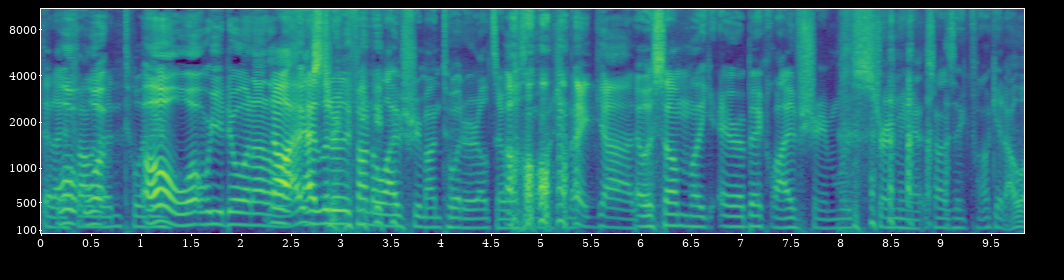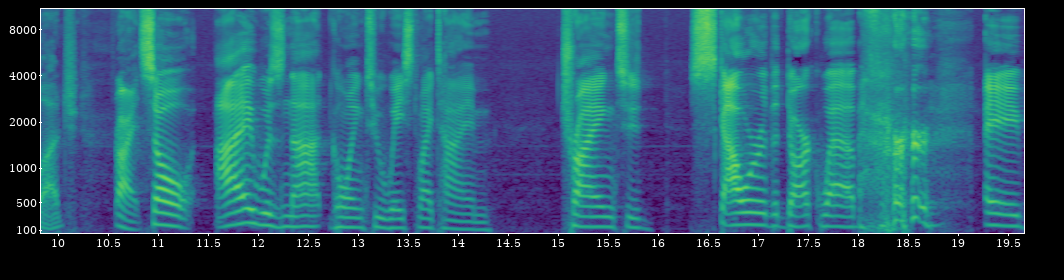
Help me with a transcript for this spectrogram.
that I What- found what- on Twitter. Oh, what were you doing on a no, I literally found a live stream on Twitter, else I wasn't Oh watching my it. god! It was some like Arabic live stream was streaming it, so I was like, "Fuck it, I'll watch." All right, so I was not going to waste my time trying to scour the dark web for a,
